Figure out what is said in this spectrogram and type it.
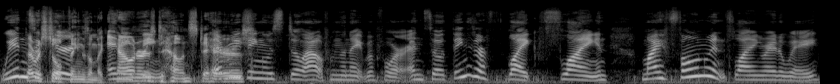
We hadn't There were still things on the counters downstairs. Everything was still out from the night before, and so things are like flying, and my phone went flying right away,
